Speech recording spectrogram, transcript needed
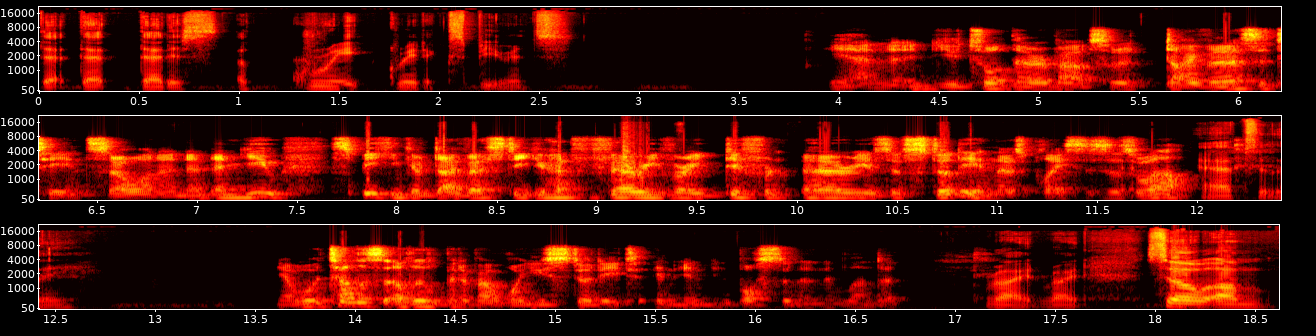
that that that is a great great experience. Yeah, and you talked there about sort of diversity and so on. And, and you, speaking of diversity, you had very, very different areas of study in those places as well. Absolutely. Yeah, well, tell us a little bit about what you studied in, in, in Boston and in London. Right, right. So, um,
